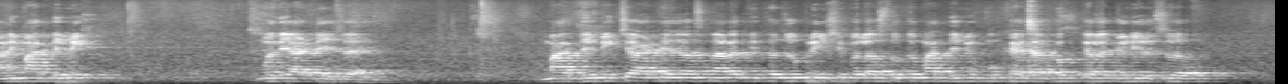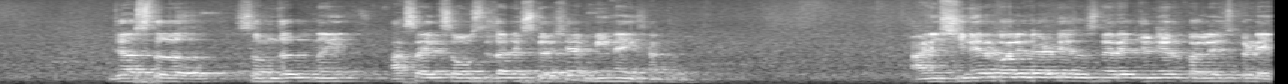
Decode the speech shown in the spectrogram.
आणि माध्यमिकमध्ये अटॅच आहे. माध्यमिकच्या अटॅच असणारा तिथं जो प्रिन्सिपल असतो तो माध्यमिक मुख्याध्यापक त्याला ज्युनियरचं जास्त समजत नाही. असा एक संस्थेचा निष्कर्ष आहे मी नाही सांगत. आणि सिनियर कॉलेज अटॅच असणाऱ्या ज्युनियर कॉलेजकडे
